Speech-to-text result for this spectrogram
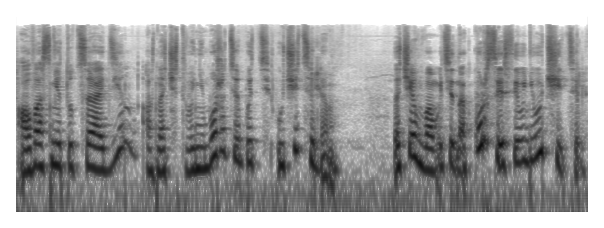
А у вас нету С1, а значит, вы не можете быть учителем. Зачем вам идти на курсы, если вы не учитель?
